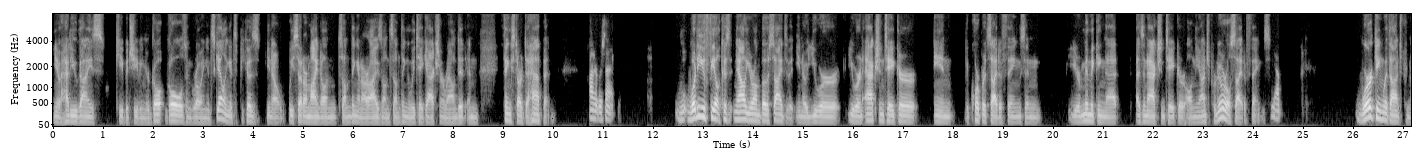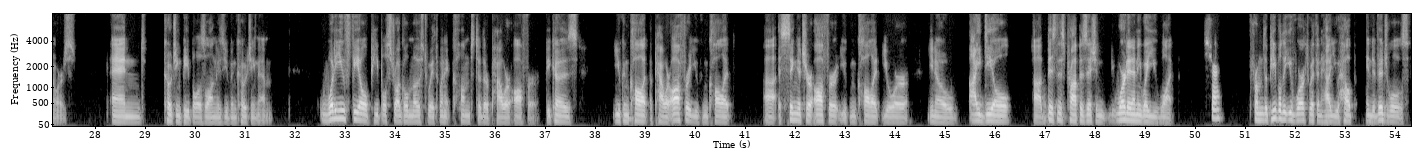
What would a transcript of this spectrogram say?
you know, how do you guys keep achieving your go- goals and growing and scaling? It's because, you know, we set our mind on something and our eyes on something and we take action around it and things start to happen. 100%. What do you feel cuz now you're on both sides of it. You know, you were you were an action taker in the corporate side of things and you're mimicking that as an action taker on the entrepreneurial side of things. Yep. Working with entrepreneurs and coaching people as long as you've been coaching them what do you feel people struggle most with when it comes to their power offer? Because you can call it a power offer you can call it uh, a signature offer you can call it your you know ideal uh, business proposition word it any way you want. Sure. From the people that you've worked with and how you help individuals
